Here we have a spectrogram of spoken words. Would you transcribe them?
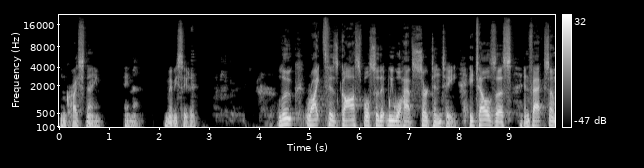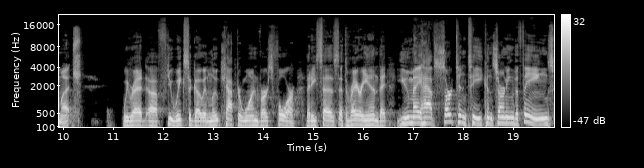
In Christ's name, amen. You may be seated. Luke writes his gospel so that we will have certainty. He tells us, in fact, so much we read a few weeks ago in Luke chapter 1 verse 4 that he says at the very end that you may have certainty concerning the things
